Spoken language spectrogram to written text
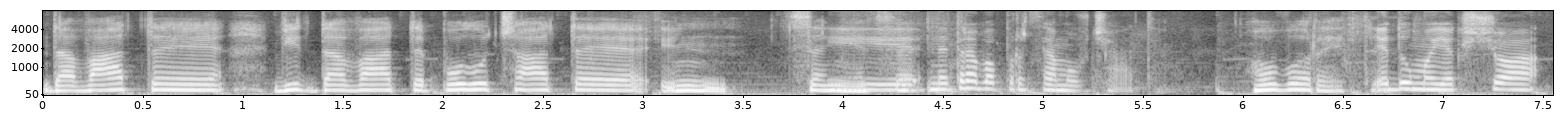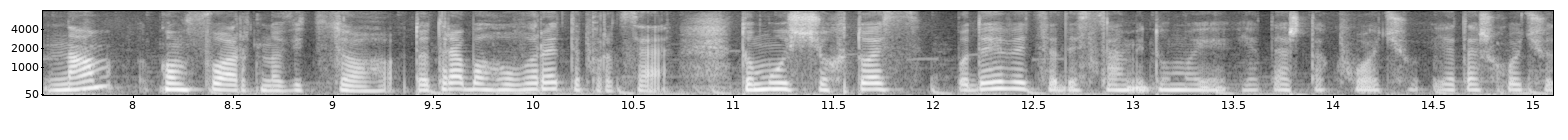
давати, віддавати, получати. Це ні, І це не треба про це мовчати. говорити. Я думаю, якщо нам комфортно від цього, то треба говорити про це. Тому що хтось подивиться десь там і думає, я теж так хочу, я теж хочу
